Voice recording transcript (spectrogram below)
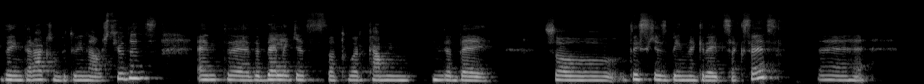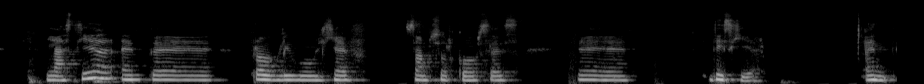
the interaction between our students and uh, the delegates that were coming in the day. So this has been a great success uh, last year, and uh, probably we will have some short courses uh, this year. And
